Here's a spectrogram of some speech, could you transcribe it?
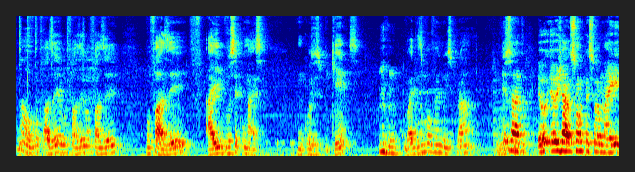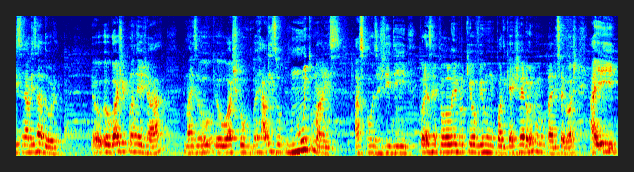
não, vou fazer, vou fazer, vou fazer, vou fazer. Aí você começa com coisas pequenas Uhum. vai desenvolvendo isso pra você. Exato. Eu, eu já sou uma pessoa mais realizadora. Eu, eu gosto de planejar, mas eu, eu acho que eu realizo muito mais as coisas de, de- Por exemplo, eu lembro que eu vi um podcast Jerônimo, Larissa gosta, aí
